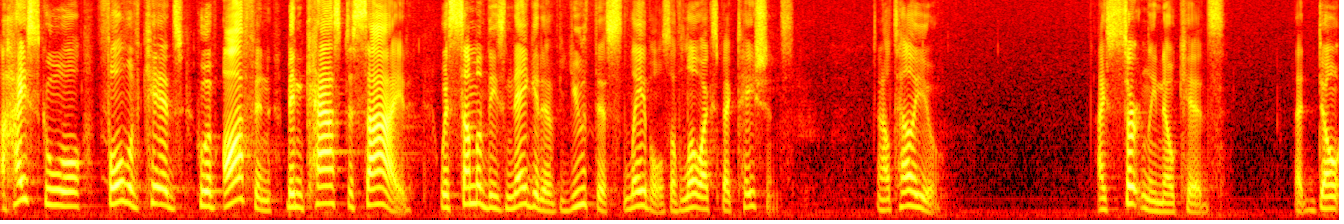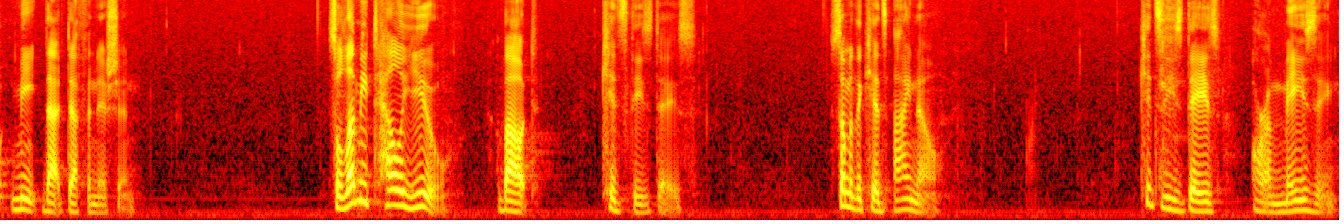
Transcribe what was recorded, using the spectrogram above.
a high school full of kids who have often been cast aside with some of these negative youthist labels of low expectations. And I'll tell you, I certainly know kids that don't meet that definition. So let me tell you about kids these days. Some of the kids I know. Kids these days are amazing.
